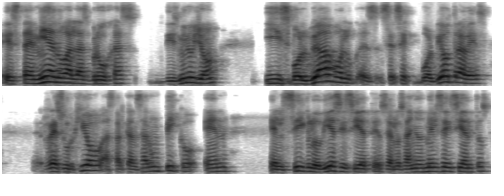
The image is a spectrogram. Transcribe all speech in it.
este miedo a las brujas disminuyó y volvió a se volvió otra vez, resurgió hasta alcanzar un pico en el siglo XVII, o sea, los años 1600,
